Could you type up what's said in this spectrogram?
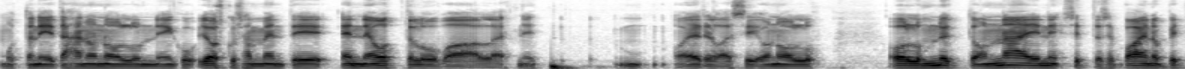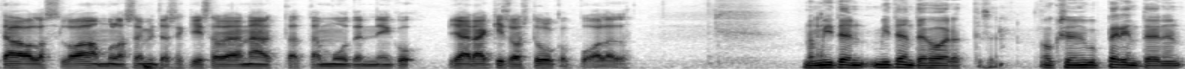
mutta niitähän on ollut, niin kuin, joskushan mentiin ennen ottelua vaan alle, että niitä erilaisia on ollut, ollut, mutta nyt on näin, niin sitten se paino pitää olla silloin aamulla se, mitä se kisoja näyttää, tai muuten niin kuin jäädään kisoista ulkopuolelle. No miten, miten te hoidatte sen? Onko se niin kuin perinteinen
